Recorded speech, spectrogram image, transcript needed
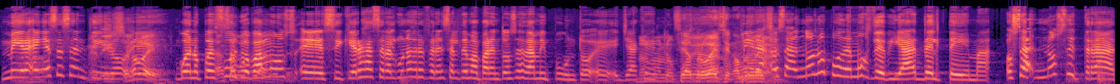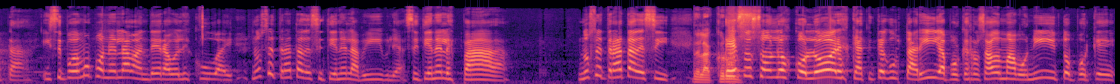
Mira, en ese sentido, dice, ¿no eh, bueno, pues Fulvio, vamos, eh, si quieres hacer alguna referencia al tema para entonces dar mi punto, eh, ya No, que no Sí, puede aprovechen, dar. Mira, aprovechen. o sea, no nos podemos desviar del tema. O sea, no se trata, y si podemos poner la bandera o el escudo ahí, no se trata de si tiene la Biblia, si tiene la espada. No se trata de si De la cruz. esos son los colores que a ti te gustaría, porque rosado es más bonito, porque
